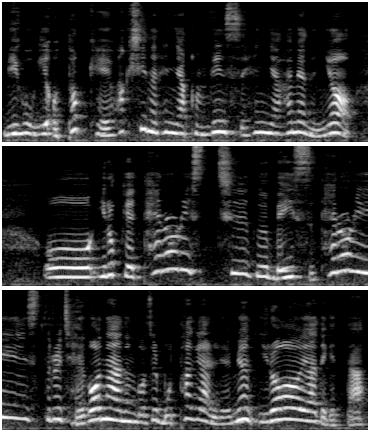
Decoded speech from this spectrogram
미국이 어떻게 확신을 했냐, 컨빈스 했냐 하면은요, 어, 이렇게 테러리스트 그 베이스, 테러리스트를 재건하는 것을 못하게 하려면 이뤄야 되겠다.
